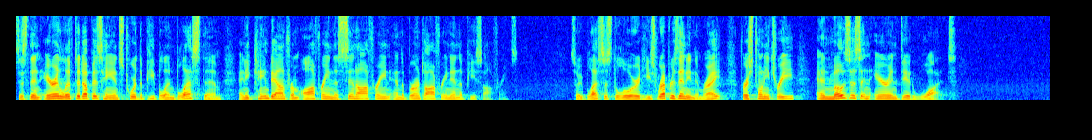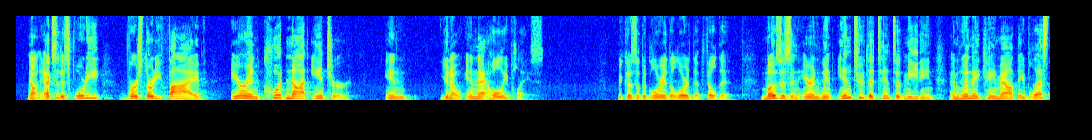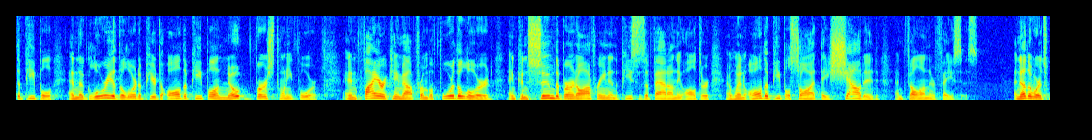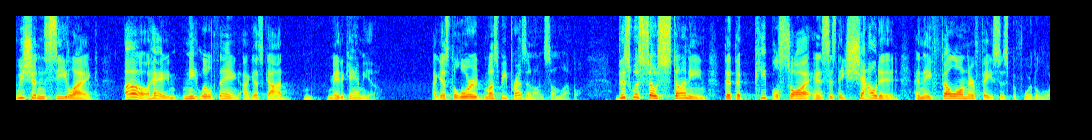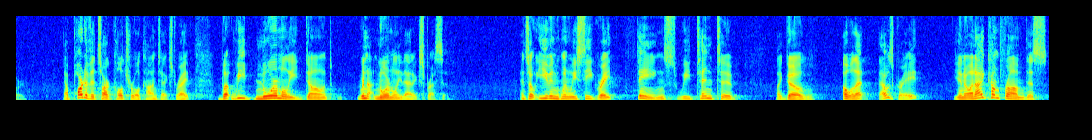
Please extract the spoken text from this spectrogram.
says then Aaron lifted up his hands toward the people and blessed them, and he came down from offering the sin offering and the burnt offering and the peace offerings. So he blesses the Lord. He's representing them, right? Verse 23 And Moses and Aaron did what? Now, in Exodus 40, verse 35, Aaron could not enter in, you know, in that holy place because of the glory of the Lord that filled it. Moses and Aaron went into the tent of meeting, and when they came out, they blessed the people, and the glory of the Lord appeared to all the people. And note verse 24. And fire came out from before the Lord and consumed the burnt offering and the pieces of fat on the altar. And when all the people saw it, they shouted and fell on their faces. In other words, we shouldn't see, like, oh, hey, neat little thing. I guess God made a cameo. I guess the Lord must be present on some level. This was so stunning that the people saw it, and it says they shouted and they fell on their faces before the Lord. Now, part of it's our cultural context, right? But we normally don't, we're not normally that expressive. And so even when we see great things, we tend to like go, oh, well, that, that was great. You know, and I come from this,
